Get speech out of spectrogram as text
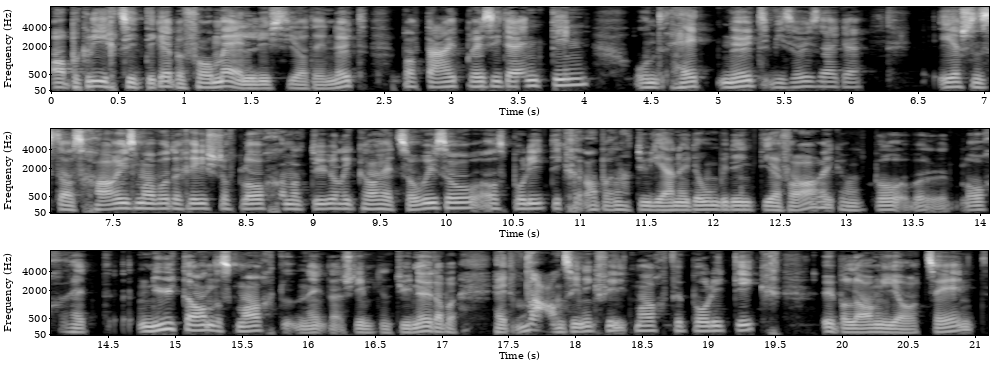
Aber gleichzeitig eben formell ist sie ja dann nicht Parteipräsidentin und hat nicht, wie soll ich sagen, Erstens das Charisma, das der Christoph Blocher natürlich hat, sowieso als Politiker, aber natürlich auch nicht unbedingt die Erfahrung. Blocher hat nichts anderes gemacht, das stimmt natürlich nicht, aber hat wahnsinnig viel gemacht für Politik über lange Jahrzehnte.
